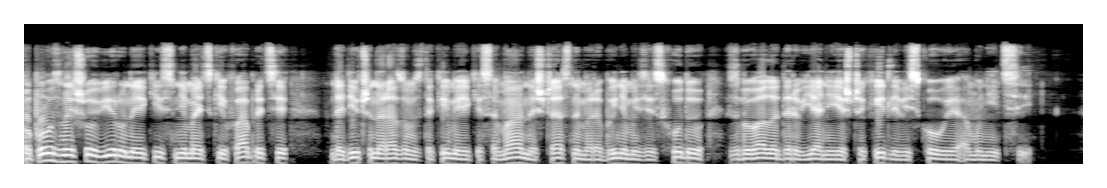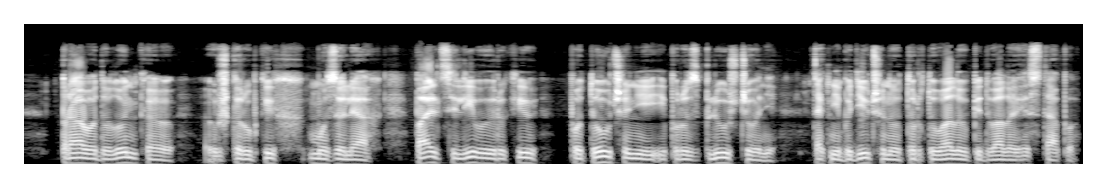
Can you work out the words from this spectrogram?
Попов знайшов віру на якійсь німецькій фабриці, де дівчина разом з такими, як і сама, нещасними рабинями зі сходу збивала дерев'яні ящики для військової амуніції. Права долонька в шкарубких мозолях, пальці лівої руки потовчені і порозплющувані, так ніби дівчину тортували в підвалах гестапо.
